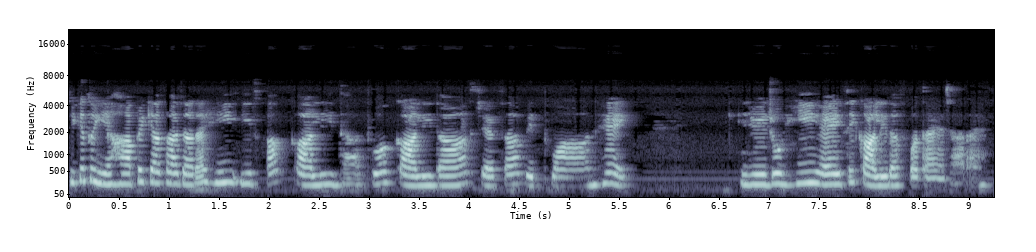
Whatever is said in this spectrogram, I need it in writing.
ठीक है तो यहाँ पे क्या कहा जा रहा है? ही इज़ अ कालीदास वह कालीदास जैसा विद्वान है। ये जो ही है इसे कालीदास बताया जा रहा है।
